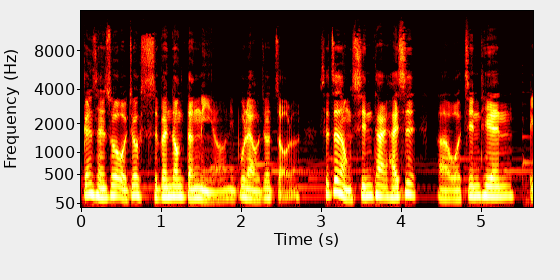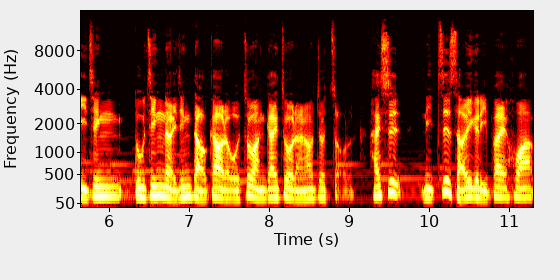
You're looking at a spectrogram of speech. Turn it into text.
跟神说，我就十分钟等你哦，你不来我就走了，是这种心态，还是呃，我今天已经读经了，已经祷告了，我做完该做的，然后就走了？还是你至少一个礼拜花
